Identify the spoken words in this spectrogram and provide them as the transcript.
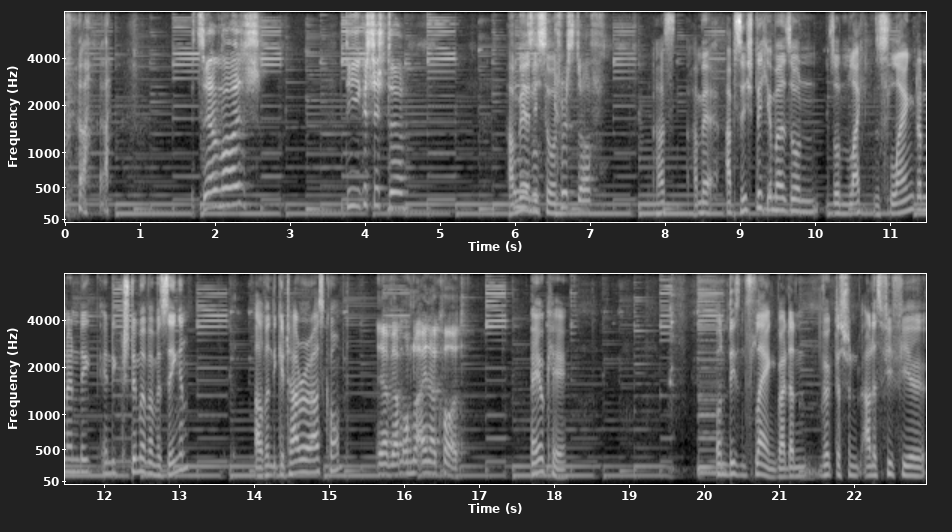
wir erzählen euch die Geschichte Haben wir ja nicht so ein, Christoph. hast, haben wir absichtlich immer so einen, so einen leichten Slang dann in die, in die Stimme, wenn wir singen? Also wenn die Gitarre rauskommt? Ja, wir haben auch nur einen Akkord. Ey, okay. Und diesen Slang, weil dann wirkt das schon alles viel, viel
